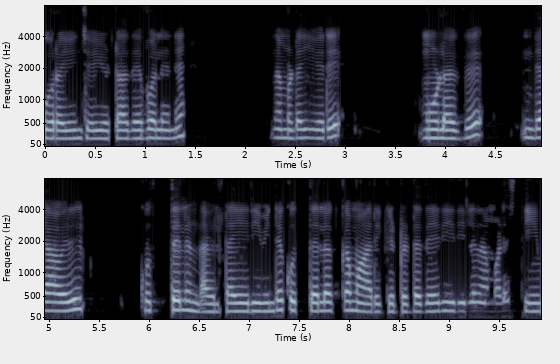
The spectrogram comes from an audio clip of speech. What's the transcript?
കുറയും ചെയ്യും കേട്ടോ അതേപോലെ തന്നെ നമ്മുടെ ഈ ഒരു മുളകിന്റെ ആ ഒരു കുത്തലുണ്ടാവില്ല എരിവിന്റെ കുത്തലൊക്കെ മാറിക്കിട്ടും അതേ രീതിയിൽ നമ്മൾ സ്റ്റീം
